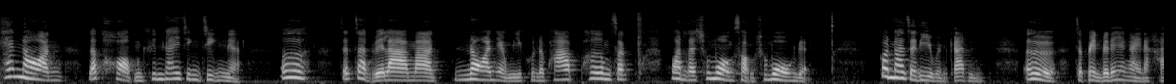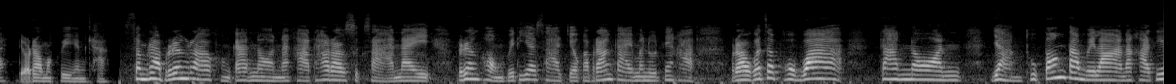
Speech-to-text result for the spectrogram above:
แค่นอนแล้วผอมขึ้นได้จริง ๆ เนี่ย เออ จะจัดเวลามานอนอย่างมีคุณภาพเพิ่มสักวันละชั่วโมงสองชั่วโมงเนี่ยก็น่าจะดีเหมือนกัน เออ จะเป็นไปได้ยังไงนะคะ เดี๋ยวเรามาคุยกันค่ะสำหรับเรื่องราวของการนอนนะคะ ถ้าเราศึกษาในเรื่องของวิทยาศาสตร์เกี่ยวกับร่างกายมนุษย์เนี่ยค่ะ เราก็จะพบว่า การนอนอย่างถูกต้องตามเวลานะคะ ที่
